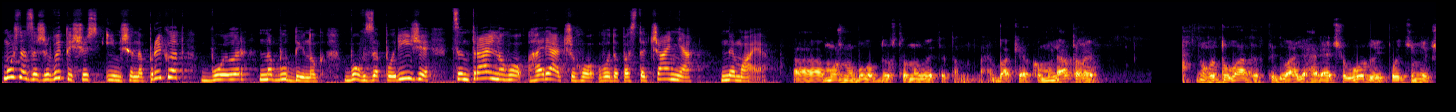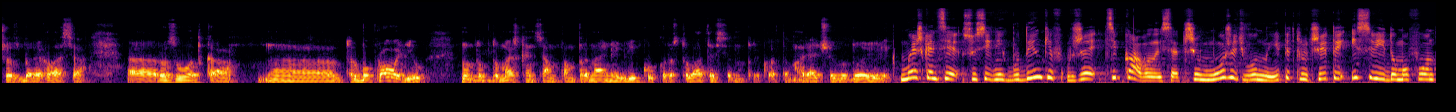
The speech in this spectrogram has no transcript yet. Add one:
можна заживити щось інше, наприклад, бойлер на будинок, бо в Запоріжжі центрального гарячого водопостачання немає. Е, можна було б достановити там баки акумулятори, готувати в підвалі гарячу воду, і потім, якщо збереглася е, розводка е, трубопроводів, ну тобто мешканцям там принаймні влітку користуватися, наприклад, там гарячою водою. Мешканці сусідніх будинків вже цікавилися, чи можуть вони підключити і свій домофон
